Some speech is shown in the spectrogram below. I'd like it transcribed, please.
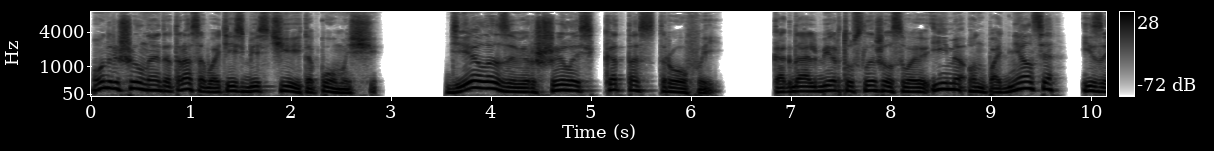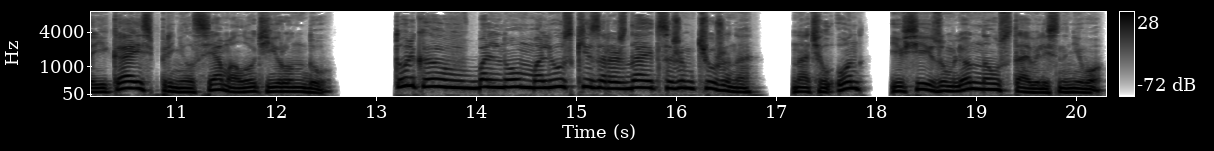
он решил на этот раз обойтись без чьей-то помощи. Дело завершилось катастрофой. Когда Альберт услышал свое имя, он поднялся и, заикаясь, принялся молоть ерунду. «Только в больном моллюске зарождается жемчужина», – начал он, и все изумленно уставились на него.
